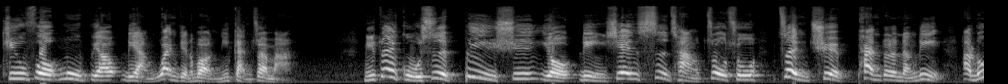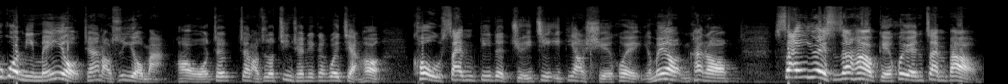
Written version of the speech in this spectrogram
Q four 目标两万点的不？你敢赚吗？你对股市必须有领先市场、做出正确判断的能力。那如果你没有，江老师有嘛？好，我就江老师说尽全力跟各位讲哈，扣三 D 的绝技一定要学会，有没有？你看哦，三月十三号给会员战报，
